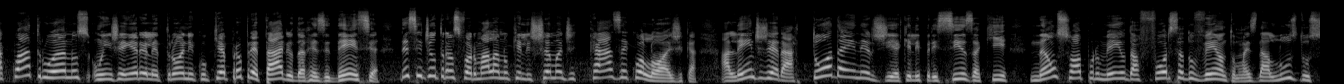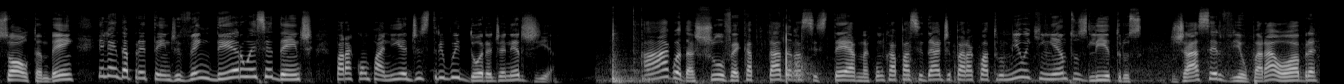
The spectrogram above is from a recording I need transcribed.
Há quatro anos, um engenheiro eletrônico, que é proprietário da residência, decidiu transformá-la no que ele chama de casa ecológica. Além de gerar toda a energia que ele precisa aqui, não só por meio da força do vento, mas da luz do sol também, ele ainda pretende vender o excedente para a companhia distribuidora de energia. A água da chuva é captada na cisterna com capacidade para 4.500 litros. Já serviu para a obra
